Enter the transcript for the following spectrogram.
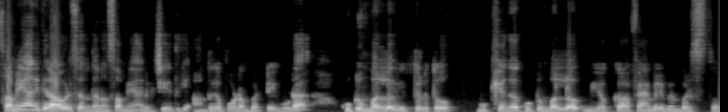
సమయానికి రావాల్సిన ధనం సమయానికి చేతికి అందకపోవడం బట్టి కూడా కుటుంబంలో వ్యక్తులతో ముఖ్యంగా కుటుంబంలో మీ యొక్క ఫ్యామిలీ మెంబర్స్తో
